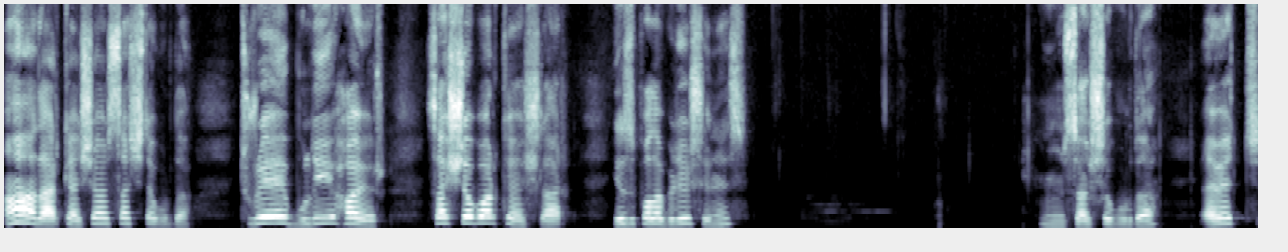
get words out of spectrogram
Aa da arkadaşlar saç da burada. Ture Bully Hayır. Saç da bu arkadaşlar. Yazıp alabilirsiniz. Hmm, saç da burada. Evet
